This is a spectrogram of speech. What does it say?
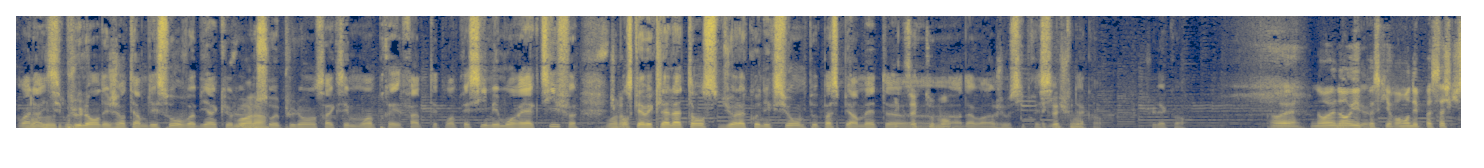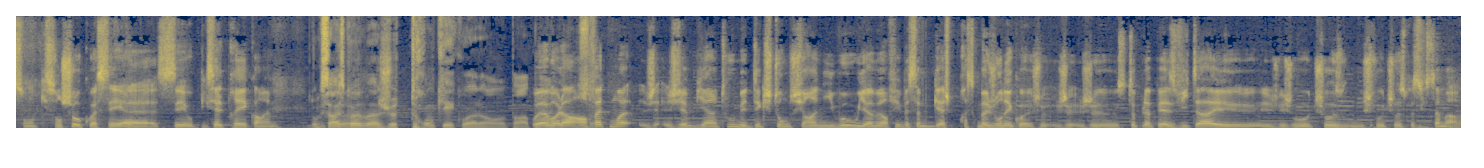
Voilà, c'est plus lent déjà en termes des sauts. On voit bien que le, Voilà. le saut est plus lent. C'est vrai que c'est moins près, enfin peut-être moins précis, mais moins réactif. Je pense qu'avec la latence due à la connexion, on ne peut pas se permettre euh, Exactement. d'avoir un jeu aussi précis. Je suis Exactement. d'accord. Je suis d'accord. Ouais, non, non, oui, Donc, euh, parce qu'il y a vraiment des passages qui sont, qui sont chauds, quoi. C'est, euh, c'est au pixel près, quand même. Donc, Donc, ça reste euh, quand même un jeu tronqué, quoi, alors par rapport. à Ouais, voilà. En fait, moi, j'ai- j'aime bien tout, mais dès que je tombe sur un niveau où il y a Murphy, bah, ça me gâche presque ma journée, quoi. Je, je, je stoppe la PS Vita et je vais jouer à autre chose ou je fais autre chose parce que ça m'a. Ouais.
